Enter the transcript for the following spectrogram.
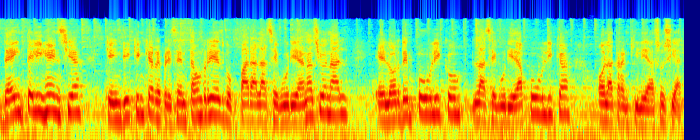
de inteligencia que indiquen que representa un riesgo para la seguridad nacional, el orden público, la seguridad pública o la tranquilidad social.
